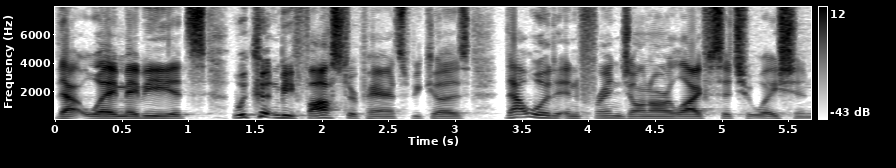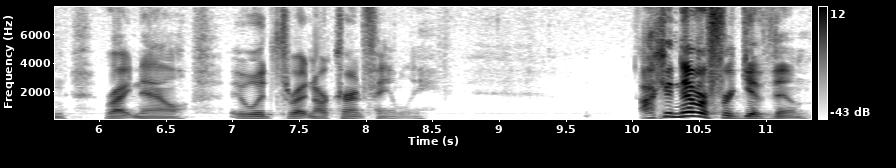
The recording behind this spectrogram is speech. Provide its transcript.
that way. Maybe it's, we couldn't be foster parents because that would infringe on our life situation right now. It would threaten our current family. I could never forgive them.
